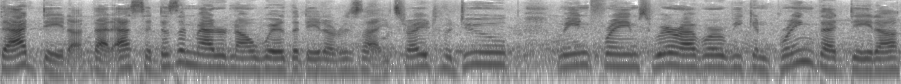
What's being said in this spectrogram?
that data, that asset. Doesn't matter now where the data resides, right? Hadoop, mainframes, wherever we can bring that data,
